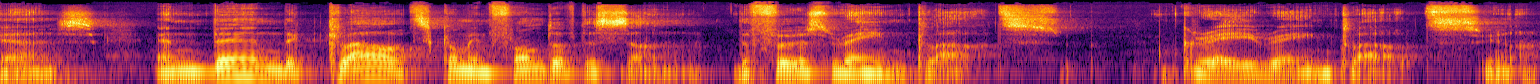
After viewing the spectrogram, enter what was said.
Yes. And then the clouds come in front of the sun, the first rain clouds, gray rain clouds, you know.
